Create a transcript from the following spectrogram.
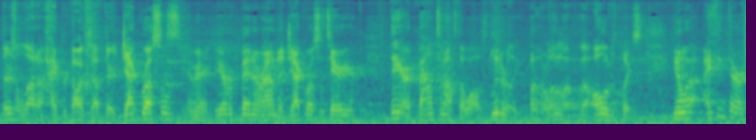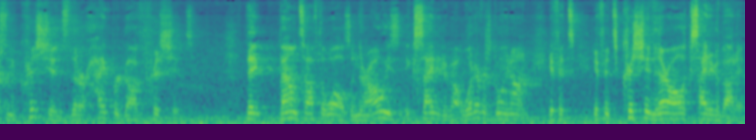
There's a lot of hyper dogs out there. Jack Russells. You ever, you ever been around a Jack Russell Terrier? They are bouncing off the walls, literally, all over the place. You know what? I think there are some Christians that are hyper dog Christians. They bounce off the walls and they're always excited about whatever's going on. If it's if it's Christian, they're all excited about it.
